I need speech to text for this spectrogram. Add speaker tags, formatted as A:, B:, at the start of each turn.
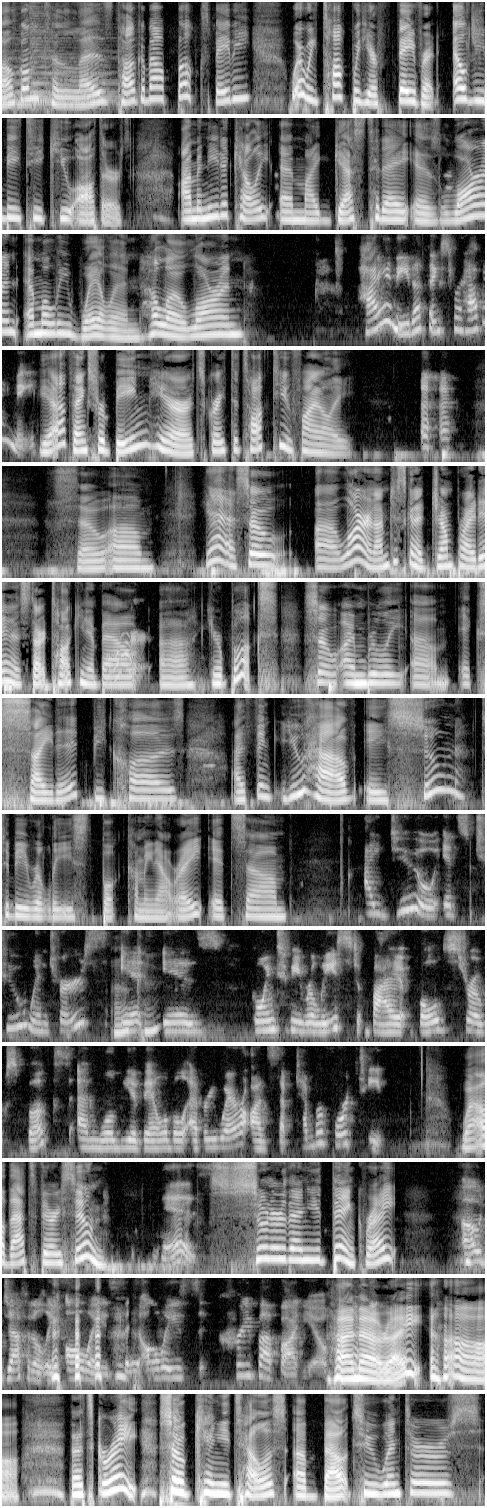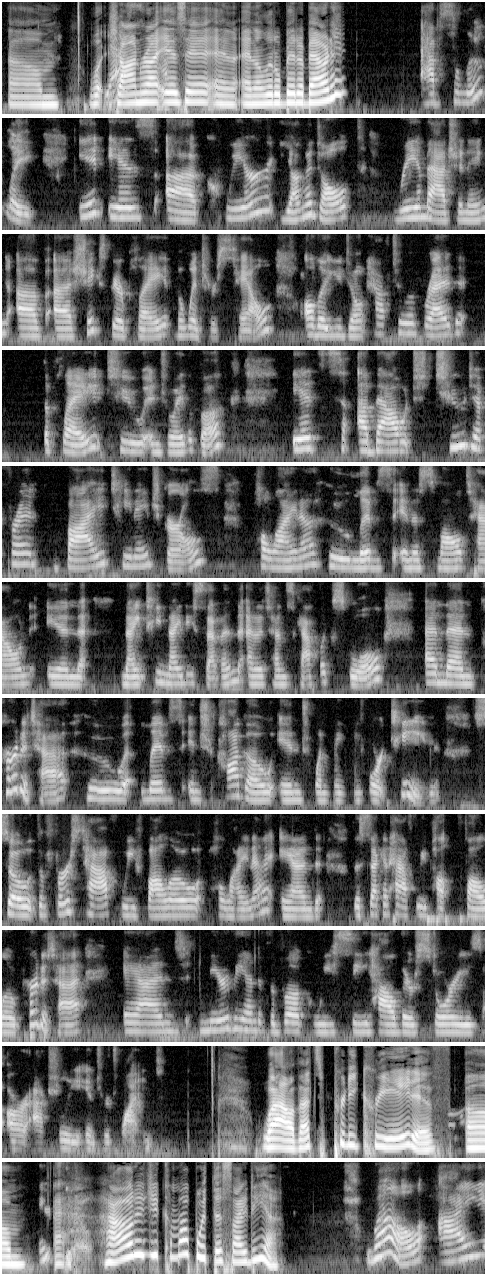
A: welcome to Let's Talk About Books, baby, where we talk with your favorite LGBTQ authors. I'm Anita Kelly, and my guest today is Lauren Emily Whalen. Hello, Lauren.
B: Hi, Anita. Thanks for having me.
A: Yeah, thanks for being here. It's great to talk to you finally. so, um, yeah, so uh, Lauren, I'm just going to jump right in and start talking about uh, your books. So I'm really um, excited because I think you have a soon to be released book coming out, right? It's um,
B: I do. It's Two Winters.
A: Okay.
B: It is going to be released by Bold Strokes Books and will be available everywhere on September 14th.
A: wow, that's very soon.
B: It is.
A: Sooner than you'd think, right?
B: Oh, definitely. Always. they always creep up on you.
A: I know, right? Oh, that's great. So, can you tell us about Two Winters? Um, what
B: Yes.
A: genre is it, and, and a little bit about it?
B: Absolutely. It is a queer young adult reimagining of a Shakespeare play, The Winter's Tale, although you don't have to have read the play to enjoy the book. It's about two different bi teenage girls, Paulina, who lives in a small town in 1997 and attends Catholic school, and then Perdita, who lives in Chicago in 2014. So the first half we follow Paulina, and the second half we po- follow Perdita. And near the end of the book, we see how their stories are actually intertwined.
A: Wow, that's pretty creative. Um, how did you come up with this idea?
B: Well, I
